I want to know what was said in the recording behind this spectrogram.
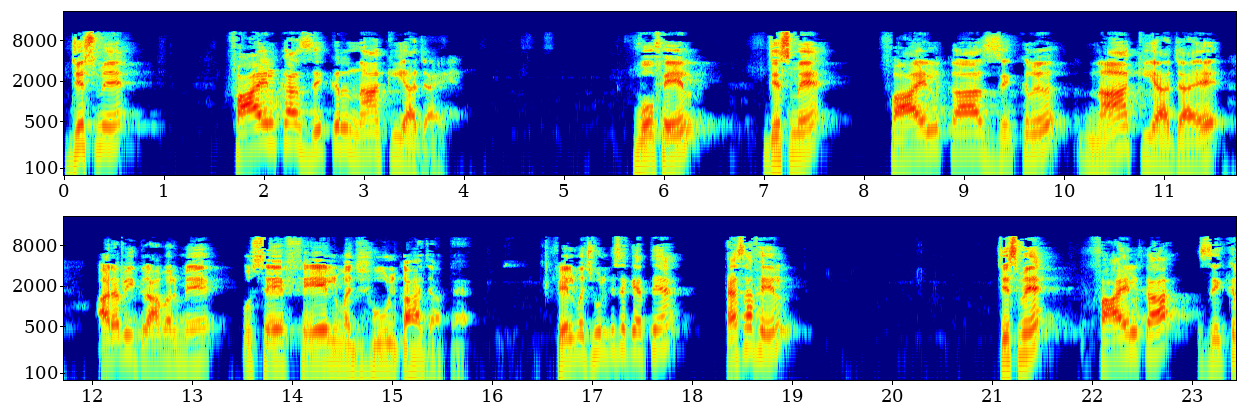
جس میں فائل کا ذکر نہ کیا جائے، وہ فیل جس میں فائل کا ذکر نہ کیا جائے، عربی گرامر میں اسے فیل مجھول کہا جاتا ہے۔ فیل مجھول کسے کہتے ہیں؟ ایسا فیل جس میں فائل کا ذکر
